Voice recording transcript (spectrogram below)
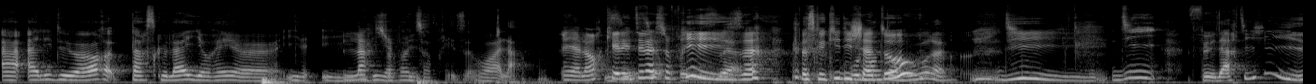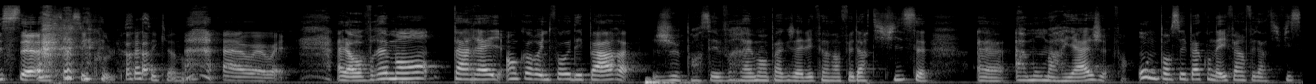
à aller dehors parce que là, il y aurait, euh, il, il la y avoir une surprise, voilà. Et alors, quelle était la surprise, Parce que qui dit château dit dit feu d'artifice. Ça, c'est cool. Ça, c'est canon. ah ouais, ouais. Alors, vraiment, pareil, encore une fois, au départ, je pensais vraiment pas que j'allais faire un feu d'artifice. Euh, à mon mariage. Enfin, on ne pensait pas qu'on allait faire un feu d'artifice,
